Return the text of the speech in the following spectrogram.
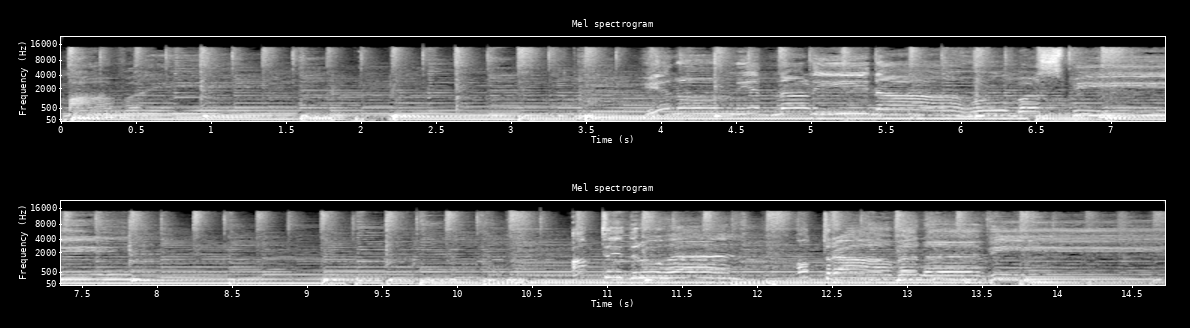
mávají. Jenom jedna líná houba spí ty druhé otrávené ví.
